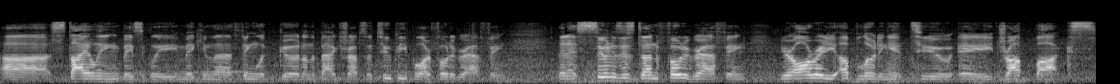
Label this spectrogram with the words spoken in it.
uh, styling, basically making the thing look good on the backdrop. So two people are photographing. Then as soon as it's done photographing, you're already uploading it to a Dropbox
